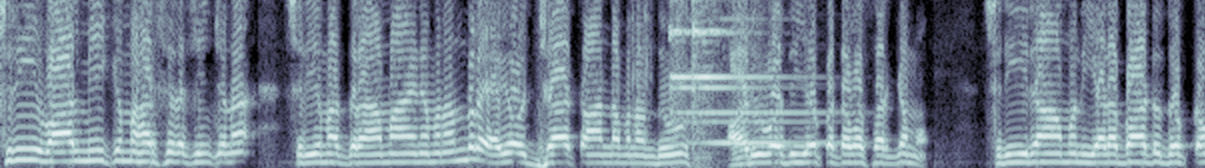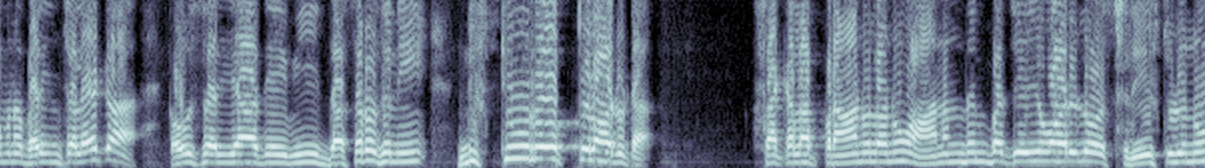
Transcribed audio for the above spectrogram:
శ్రీ వాల్మీకి మహర్షి రచించిన శ్రీమద్ రామాయణమనందుల అయోధ్యాకాండమునందు అరువది ఒకటవ సర్గము. శ్రీరాముని ఎడబాటు దుఃఖమును భరించలేక కౌసల్యాదేవి దశరథుని నిష్ఠూరోక్తులాడుట. సకల ప్రాణులను ఆనందింపజేయువారిలో శ్రేష్ఠుడును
